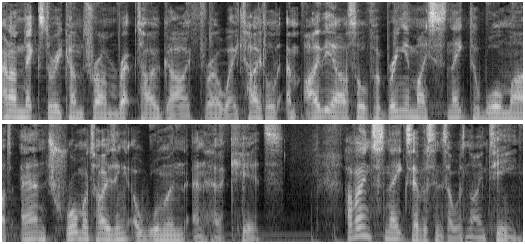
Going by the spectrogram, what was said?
And our next story comes from Reptile Guy Throwaway titled Am I the Asshole for bringing my snake to Walmart and traumatizing a woman and her kids? I've owned snakes ever since I was 19.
